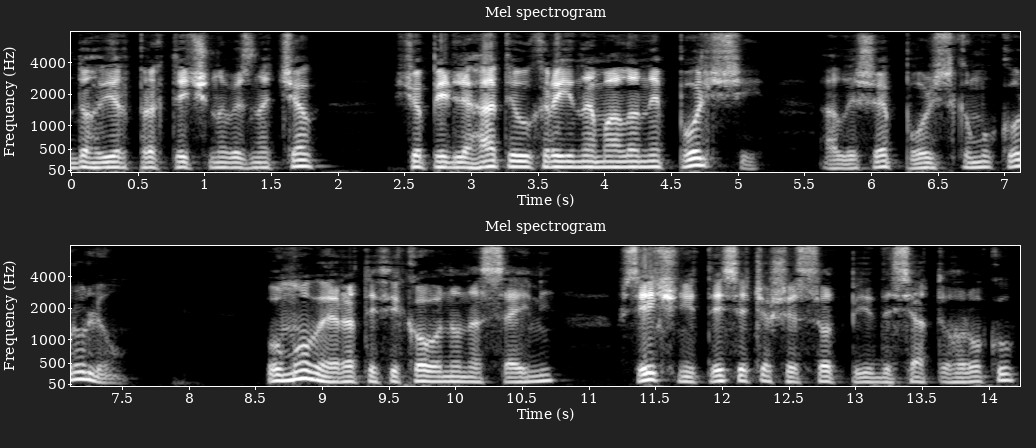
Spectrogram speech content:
Договір практично визначав, що підлягати Україна мала не Польщі, а лише польському королю. Умови ратифіковано на Сеймі в січні 1650 року,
